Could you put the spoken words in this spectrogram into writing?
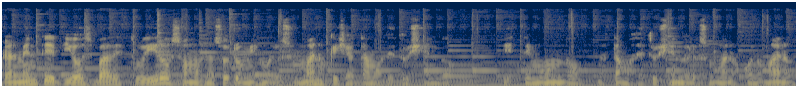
¿Realmente Dios va a destruir o somos nosotros mismos los humanos que ya estamos destruyendo? Este mundo no estamos destruyendo los humanos con humanos.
